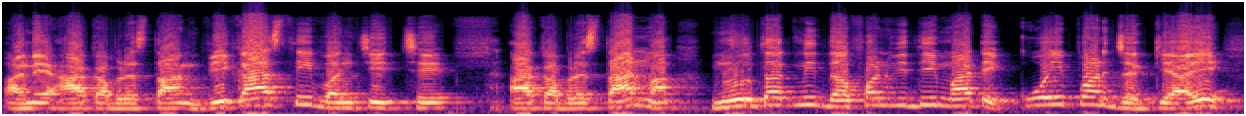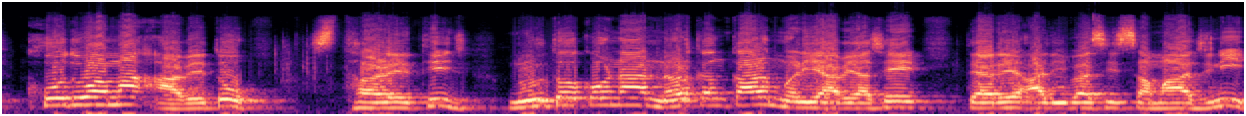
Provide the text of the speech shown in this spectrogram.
અને આ કબ્રસ્તાન વિકાસથી વંચિત છે. આ કબ્રસ્તાનમાં મૃતકની દફનવિધિ માટે કોઈ પણ જગ્યાએ ખોદવામાં આવે તો સ્થળેથી જ મૃતકોના નળકંકાળ મળી આવ્યા છે. ત્યારે આદિવાસી સમાજની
